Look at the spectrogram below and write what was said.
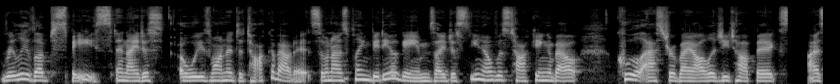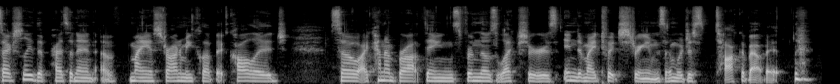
really loved space and I just always wanted to talk about it. So when I was playing video games, I just, you know, was talking about cool astrobiology topics. I was actually the president of my astronomy club at college. So I kind of brought things from those lectures into my Twitch streams and would just talk about it.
